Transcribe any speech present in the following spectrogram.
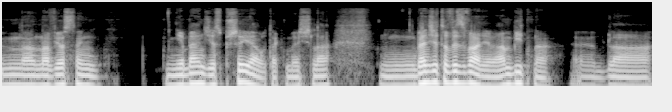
na, na wiosnę nie będzie sprzyjał, tak myślę. Mm, będzie to wyzwanie ambitne e, dla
